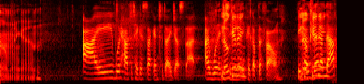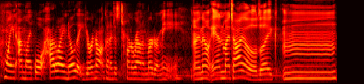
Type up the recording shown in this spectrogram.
oh my God. I would have to take a second to digest that. I wouldn't No just kidding. pick up the phone. Because then kidding. at that point, I'm like, well, how do I know that you're not going to just turn around and murder me? I know. And my child. Like, mm,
